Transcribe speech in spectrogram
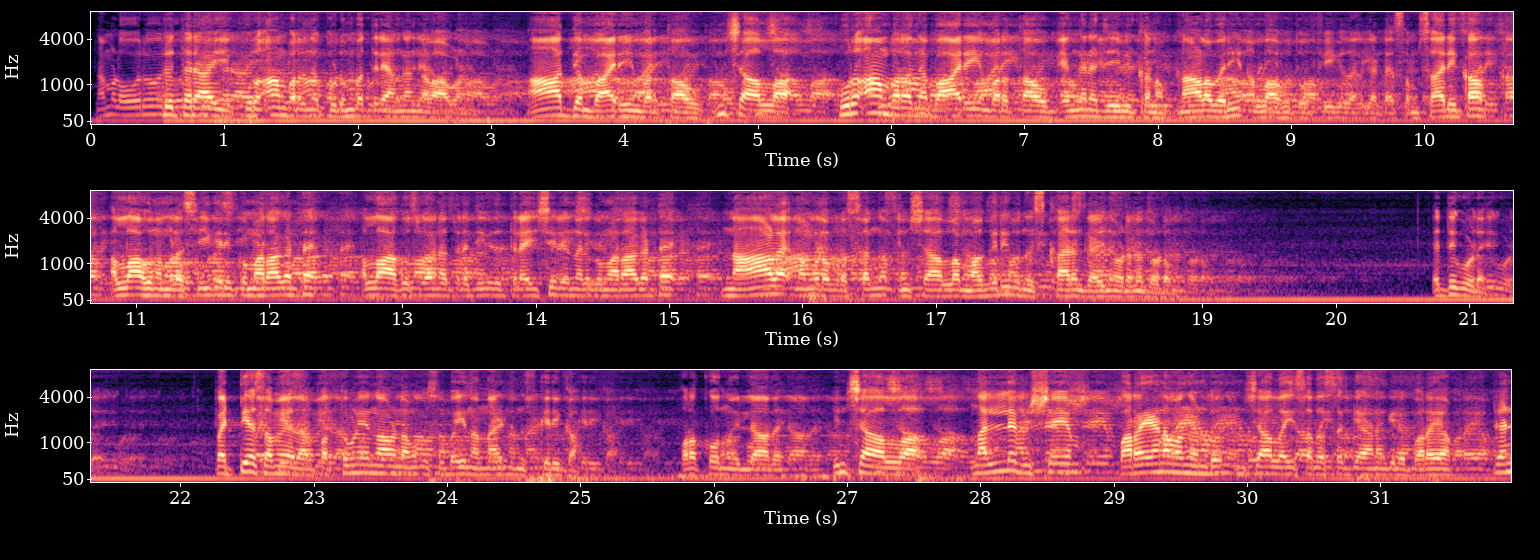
നമ്മൾ ഓരോരുത്തരായി ഖുർആൻ പറഞ്ഞ കുടുംബത്തിലെ അംഗങ്ങളാവണം. ആദ്യം ഭാര്യയും ഭർത്താവും. ഇൻഷാല്ല ഖുർആൻ പറഞ്ഞ ഭാര്യയും ഭർത്താവും എങ്ങനെ ജീവിക്കണം? നാളെ വരെ അള്ളാഹു തോഫീക്ക് നൽകട്ടെ. സംസാരിക്കാം. അള്ളാഹു നമ്മളെ സ്വീകരിക്കുമാറാകട്ടെ. അള്ളാഹു സ്വാനത്തിന്റെ ജീവിതത്തിൽ ഐശ്വര്യം നൽകുമാറാകട്ടെ. നാളെ നമ്മുടെ പ്രസംഗം ഇൻഷാല്ല മകരീവ് നിസ്കാരം കഴിഞ്ഞ ഉടനെ തുടങ്ങും. എത്തിക്കൂടെ? പറ്റിയ സമയത്താണ് പത്ത് മണിയൊന്നാവണ്ട നമുക്ക് സുബൈ നന്നായിട്ട് നിസ്കരിക്കാം. ഉറക്കമൊന്നും ഇൻഷാല്ല ഇൻഷാ അള്ളാ നല്ല വിഷയം പറയണമെന്നുണ്ട്. ഇൻഷാ അള്ളാ ഈ സദസ്സൊക്കെ ആണെങ്കിൽ പറയാം.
